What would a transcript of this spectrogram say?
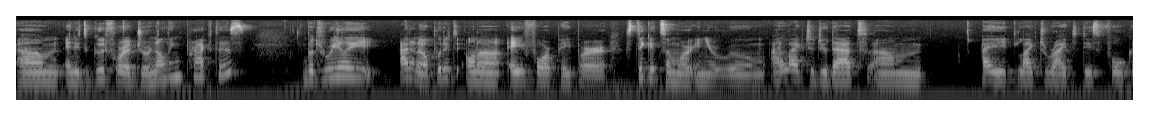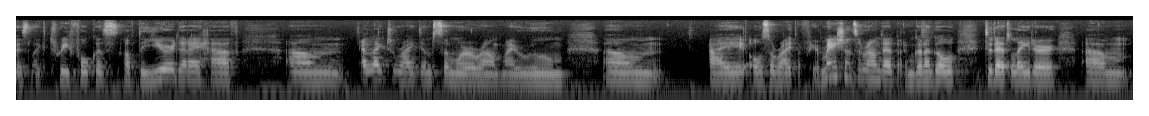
Um, and it's good for a journaling practice. But really, I don't know, put it on a A4 paper, stick it somewhere in your room. I like to do that. Um, I like to write this focus, like three focus of the year that I have. Um, I like to write them somewhere around my room. Um, I also write affirmations around that, but I'm gonna go to that later. Um,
